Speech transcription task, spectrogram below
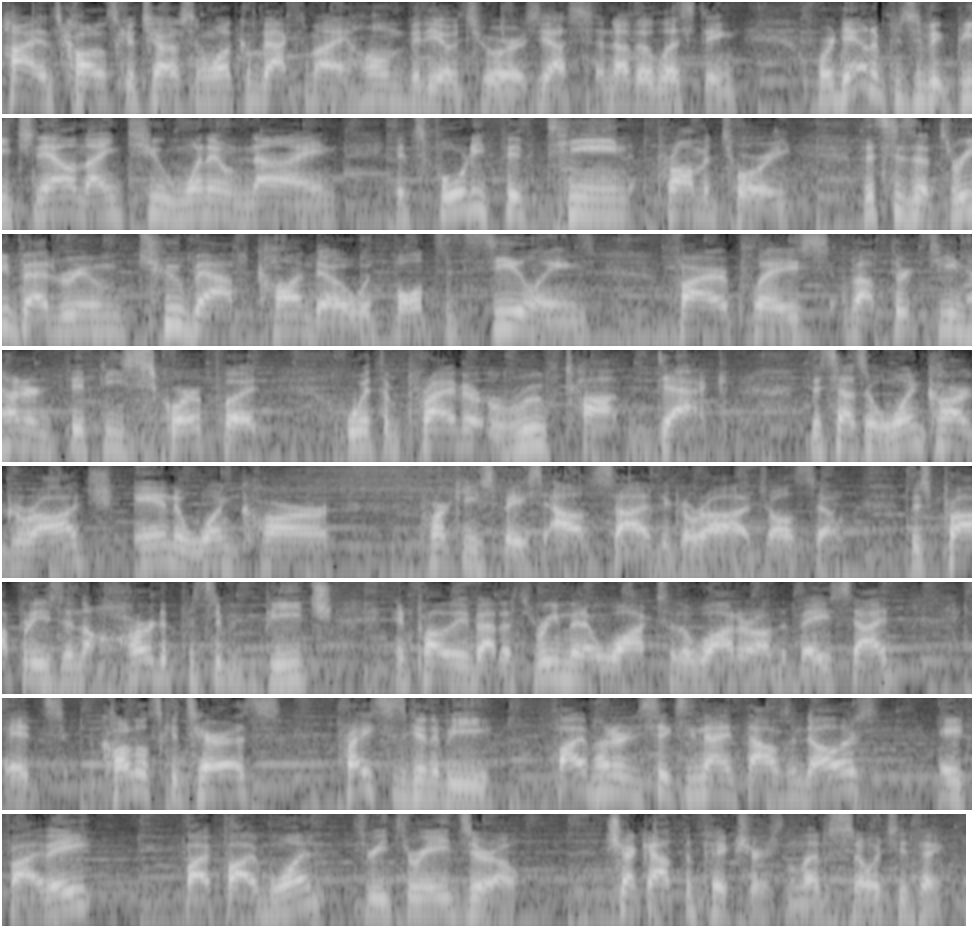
Hi, it's Carlos Gutierrez, and welcome back to my home video tours. Yes, another listing. We're down at Pacific Beach now, 92109. It's 4015 Promontory. This is a three bedroom, two bath condo with vaulted ceilings, fireplace, about 1,350 square foot with a private rooftop deck. This has a one car garage and a one car parking space outside the garage also. This property is in the heart of Pacific Beach and probably about a three minute walk to the water on the bayside. It's Carlos Gutierrez. Price is going to be $569,000, 858 551 3380. Check out the pictures and let us know what you think.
